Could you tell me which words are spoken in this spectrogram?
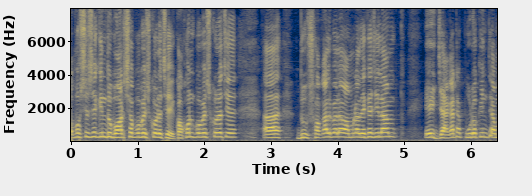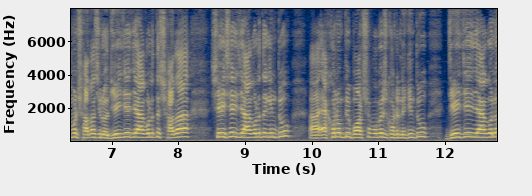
অবশেষে কিন্তু বর্ষা প্রবেশ করেছে। কখন প্রবেশ করেছে? দু, সকালবেলাও আমরা দেখেছিলাম এই জায়গাটা পুরো কিন্তু এমন সাদা ছিল। যেই যে জায়গাগুলোতে সাদা, সেই সেই জায়গাগুলোতে কিন্তু এখন অবধি বর্ষা প্রবেশ ঘটেনি। কিন্তু যেই যে জায়গাগুলো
